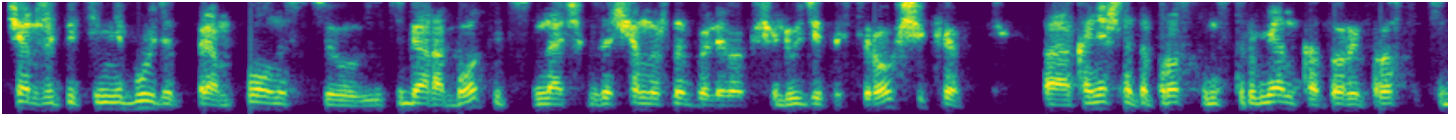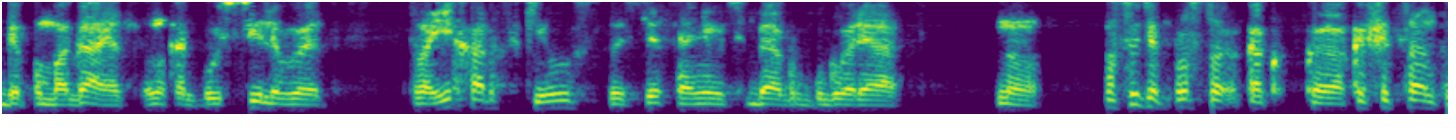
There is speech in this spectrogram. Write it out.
чат GPT не будет прям полностью за тебя работать, иначе зачем нужны были вообще люди-тестировщики? А, конечно, это просто инструмент, который просто тебе помогает. Он как бы усиливает твои hard skills, то есть если они у тебя, грубо говоря, ну, по сути, просто как коэффициент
